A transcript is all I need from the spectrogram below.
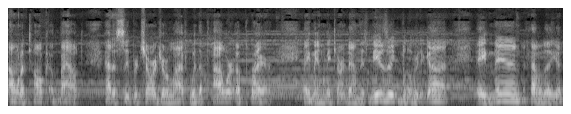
I want to talk about how to supercharge your life with the power of prayer. Amen. Let me turn down this music. Glory to God. Amen. Hallelujah.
